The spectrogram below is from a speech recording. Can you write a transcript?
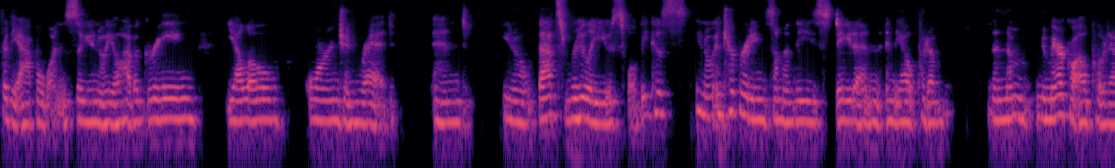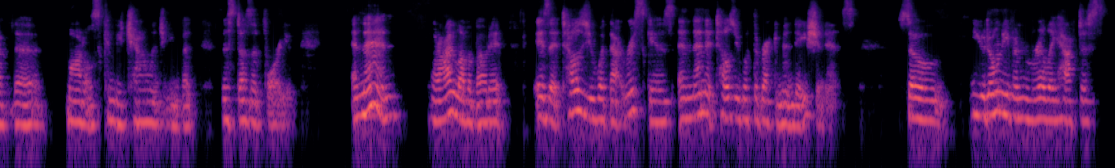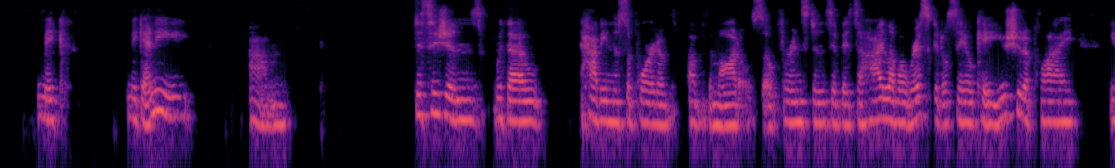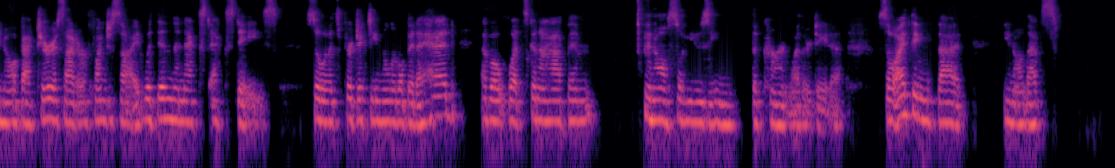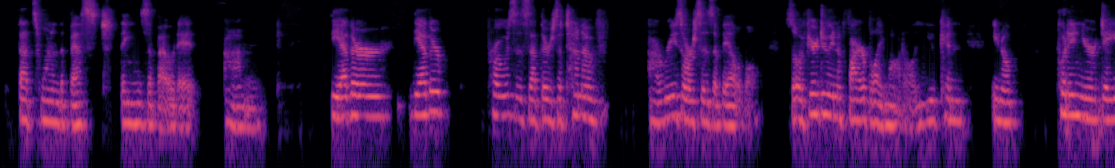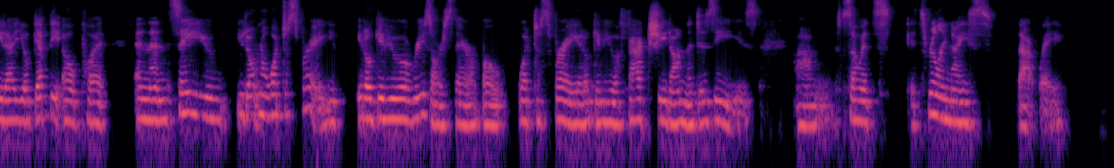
for the apple ones. So, you know, you'll have a green, yellow, orange, and red. And, you know, that's really useful because, you know, interpreting some of these data and, and the output of the num- numerical output of the models can be challenging, but this does it for you. And then what I love about it is it tells you what that risk is, and then it tells you what the recommendation is. So you don't even really have to make make any um, decisions without having the support of, of the model. So for instance, if it's a high level risk, it'll say, okay, you should apply, you know, a bactericide or a fungicide within the next X days. So it's predicting a little bit ahead about what's going to happen and also using the current weather data. So I think that, you know, that's that's one of the best things about it. Um, the other the other pros is that there's a ton of uh, resources available. So if you're doing a fire blight model, you can you know put in your data, you'll get the output, and then say you you don't know what to spray, you, it'll give you a resource there about what to spray. It'll give you a fact sheet on the disease. Um, so it's it's really nice that way.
